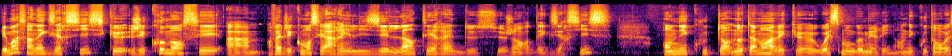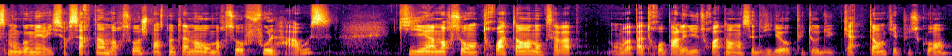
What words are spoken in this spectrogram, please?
Et moi, c'est un exercice que j'ai commencé à, en fait, j'ai commencé à réaliser l'intérêt de ce genre d'exercice en écoutant, notamment avec euh, Wes Montgomery, en écoutant Wes Montgomery sur certains morceaux. Je pense notamment au morceau Full House, qui est un morceau en trois temps, donc ça va, on va pas trop parler du trois temps dans cette vidéo, plutôt du quatre temps qui est plus courant.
